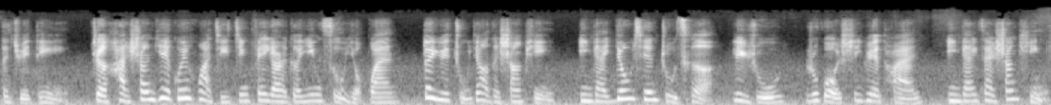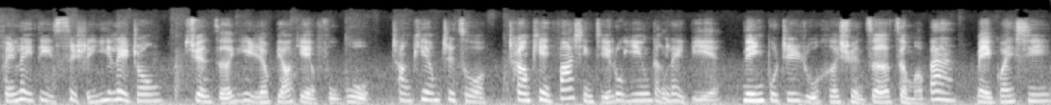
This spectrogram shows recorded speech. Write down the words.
的决定，这和商业规划及经费二个因素有关。对于主要的商品，应该优先注册。例如，如果是乐团，应该在商品分类第四十一类中选择艺人表演服务、唱片制作、唱片发行及录音等类别。您不知如何选择怎么办？没关系，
